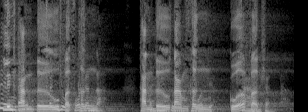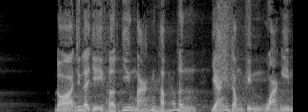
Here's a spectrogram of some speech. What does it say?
Linh thành tựu Phật thân. Thành tựu tam thân của Phật. Đó chính là vị Phật viên mãn thập thân Giảng trong Kinh Hoa Nghiêm.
